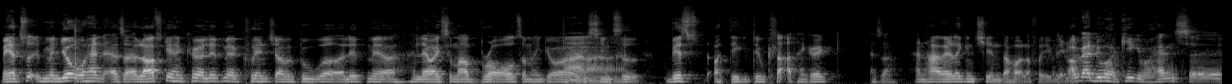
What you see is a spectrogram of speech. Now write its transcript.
men, jeg, tror- men jo, han, altså Arlovski, han kører lidt mere clinch op ad buret, og lidt mere, han laver ikke så meget brawl, som han gjorde Nej, i nej, sin nej. tid. Hvis, og det, det er jo klart, han kan jo ikke, altså, han har jo heller ikke en chin, der holder for Det evigt. kan godt være, at du har kigget på hans øh,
